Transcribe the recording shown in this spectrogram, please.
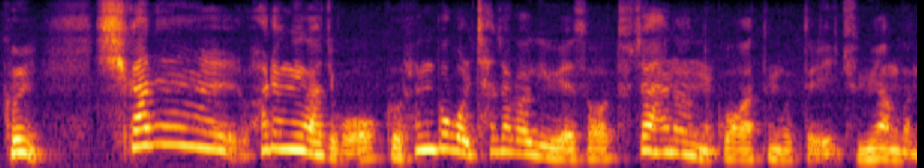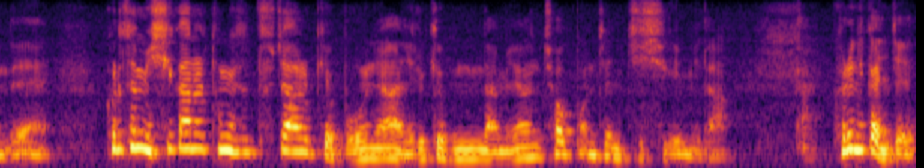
그 시간을 활용해 가지고 그 행복을 찾아가기 위해서 투자하는 거 같은 것들이 중요한 건데 그렇다면 시간을 통해서 투자할 게 뭐냐 이렇게 묻는다면 첫 번째는 지식입니다. 그러니까 이제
